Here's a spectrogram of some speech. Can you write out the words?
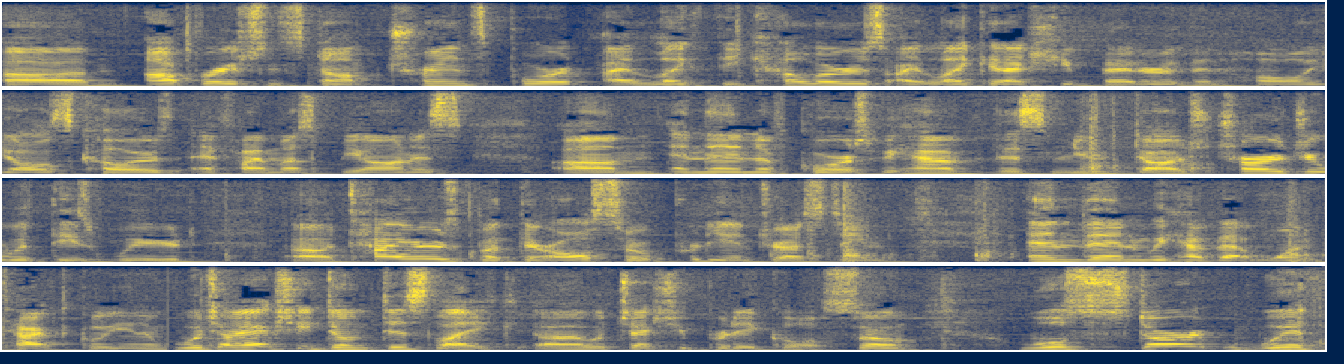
um, Operation Stomp Transport, I like the colors. I like it actually better than Haul Y'all's colors, if I must be honest. Um, and then, of course, we have this new Dodge Charger with these weird uh, tires, but they're also pretty interesting. And then we have that one tactical unit, which I actually don't dislike, uh, which is actually pretty cool. So we'll start with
